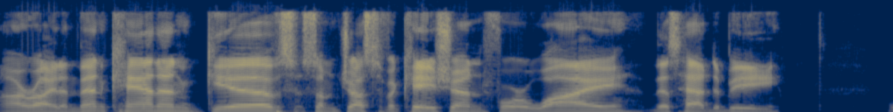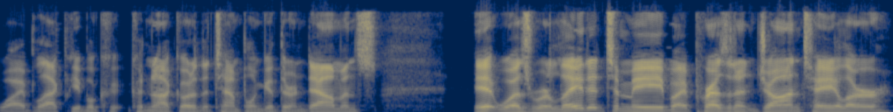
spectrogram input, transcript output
All right, and then Cannon gives some justification for why this had to be, why black people could not go to the temple and get their endowments. It was related to me by President John Taylor,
